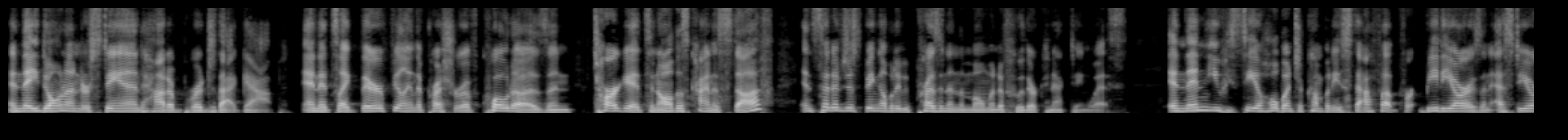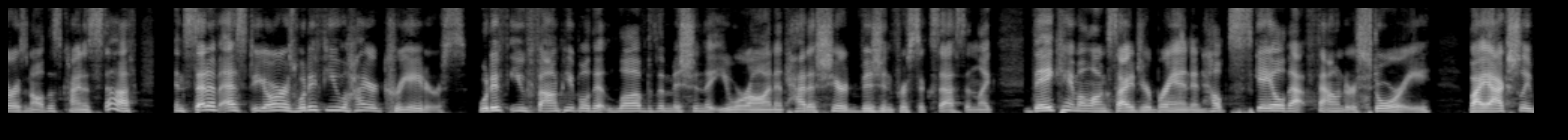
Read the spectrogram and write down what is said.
and they don't understand how to bridge that gap. And it's like they're feeling the pressure of quotas and targets and all this kind of stuff instead of just being able to be present in the moment of who they're connecting with. And then you see a whole bunch of companies staff up for BDRs and SDRs and all this kind of stuff. Instead of SDRs, what if you hired creators? What if you found people that loved the mission that you were on and had a shared vision for success? And like they came alongside your brand and helped scale that founder story by actually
